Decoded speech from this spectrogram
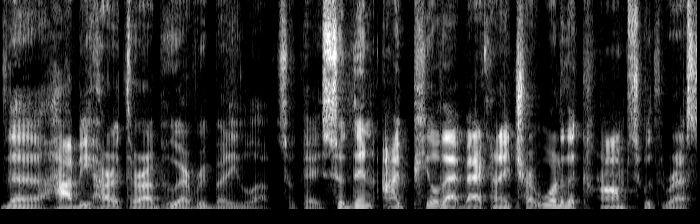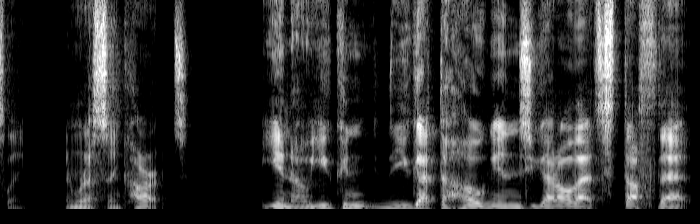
the hobby heartthrob who everybody loves. Okay, so then I peel that back and I try what are the comps with wrestling and wrestling cards. You know, you can you got the Hogans, you got all that stuff that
